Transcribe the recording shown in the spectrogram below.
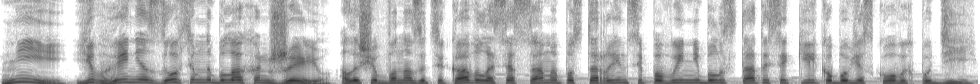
Ні, Євгенія зовсім не була ханжею, але щоб вона зацікавилася саме по старинці, повинні були статися кілька обов'язкових подій.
